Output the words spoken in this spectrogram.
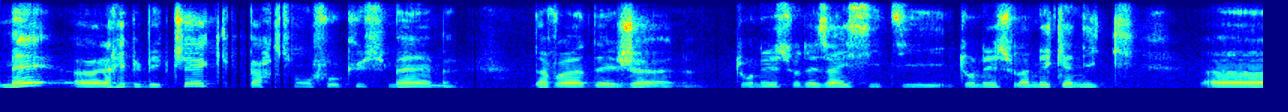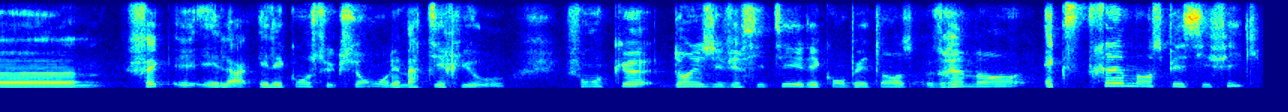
mais la République tchèque, par son focus même d'avoir des jeunes tourner sur des ICT, tourner sur la mécanique, euh, et, les constructions ou les matériaux font que dans les universités, il y a des compétences vraiment extrêmement spécifiques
